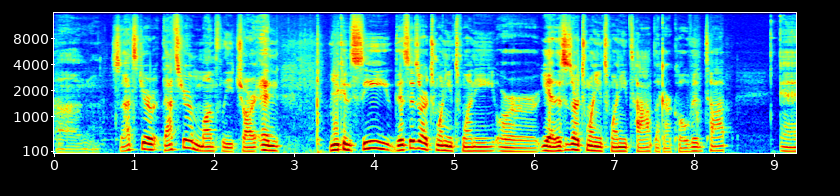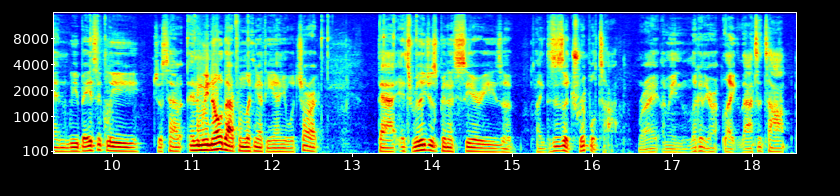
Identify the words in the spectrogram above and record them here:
Um, so that's your that's your monthly chart, and you can see this is our 2020 or yeah, this is our 2020 top, like our COVID top, and we basically just have, and we know that from looking at the annual chart that it's really just been a series of like this is a triple top, right? I mean, look at your like that's a top,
